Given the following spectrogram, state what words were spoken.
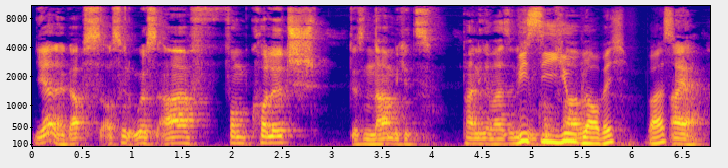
Ja, da gab es aus den USA vom College, dessen Namen ich jetzt peinlicherweise nicht VCU, glaube ich, was? Ah ja.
